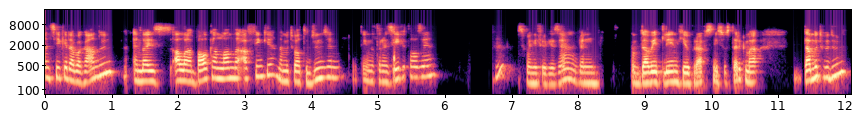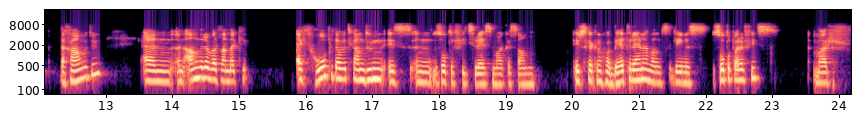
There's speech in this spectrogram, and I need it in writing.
100% zeker dat we gaan doen. En dat is alle Balkanlanden afvinken. Dat moet wel te doen zijn. Ik denk dat er een zevental zijn. Hm? Dat is gewoon niet vergis. Ik ben, ook dat weet Leen geografisch niet zo sterk. Maar dat moeten we doen. Dat gaan we doen. En een andere waarvan dat ik echt hoop dat we het gaan doen, is een zotte fietsreis maken samen. Eerst ga ik nog wat bijtrainen, want Leen is zot op haar fiets. Maar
